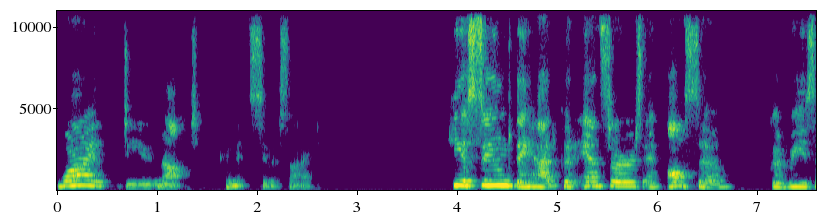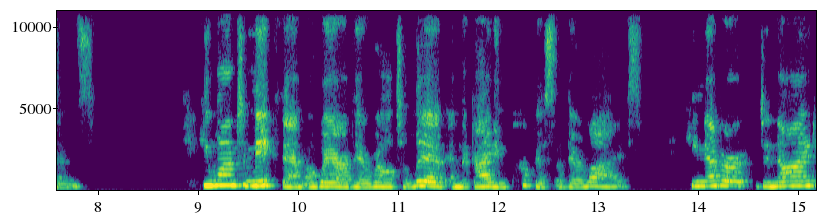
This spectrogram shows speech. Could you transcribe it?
Why do you not commit suicide? He assumed they had good answers and also good reasons. He wanted to make them aware of their will to live and the guiding purpose of their lives. He never denied,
